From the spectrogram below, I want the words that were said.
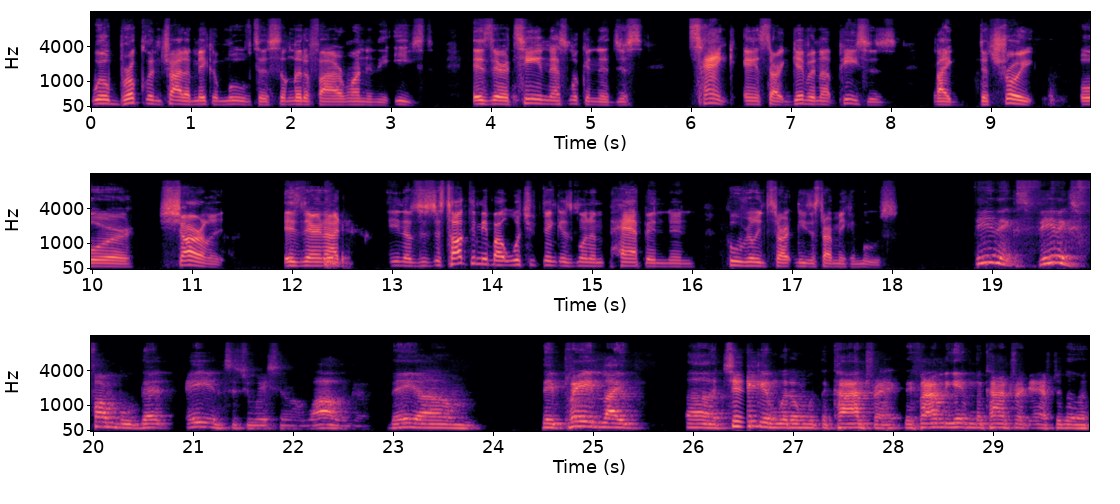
Will Brooklyn try to make a move to solidify a run in the East? Is there a team that's looking to just tank and start giving up pieces like Detroit or Charlotte? Is there not. You know, just, just talk to me about what you think is going to happen and who really start needs to start making moves? Phoenix, Phoenix fumbled that Ayton situation a while ago. They um they played like uh chicken with him with the contract. They finally gave him the contract after the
